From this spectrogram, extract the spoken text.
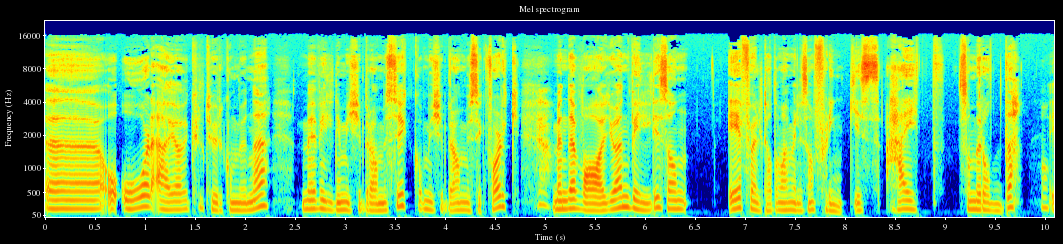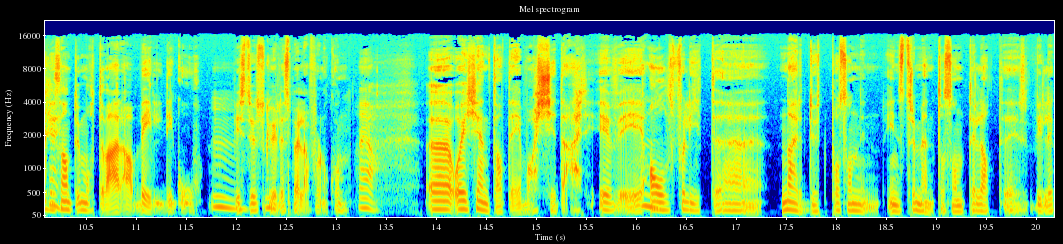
Uh, og Ål er jo en kulturkommune med veldig mye bra musikk og mye bra musikkfolk. Men det var jo en veldig sånn Jeg følte at det var en veldig sånn flinkisheit som rådde. Ok. Ikke sant? Du måtte være veldig god Mm. hvis du skulle spille for noen. ja. Uh, og jeg kjente at jeg var ikke der. Jeg er Mm. altfor lite nerdut på sånn instrument og sånn til at jeg ville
